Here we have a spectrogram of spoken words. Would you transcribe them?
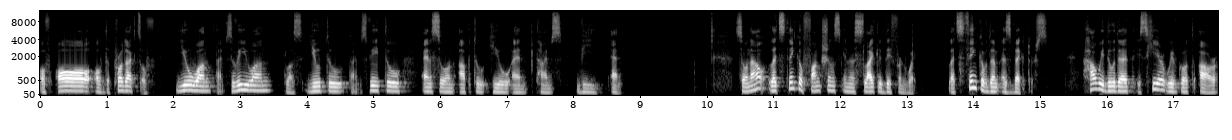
of all of the products of u1 times v1 plus u2 times v2 and so on up to un times vn. So now let's think of functions in a slightly different way. Let's think of them as vectors. How we do that is here we've got our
